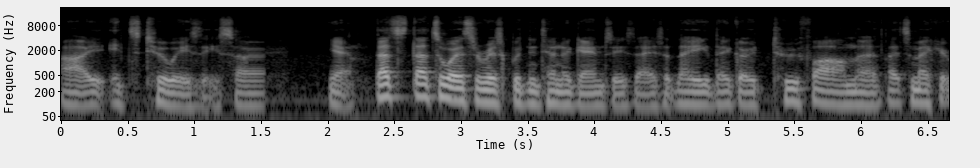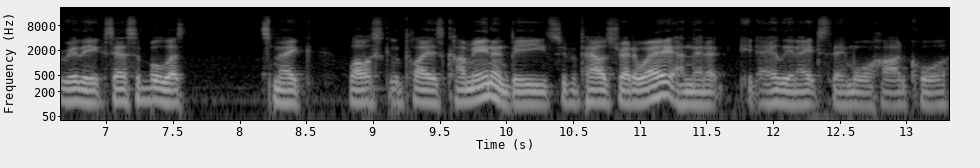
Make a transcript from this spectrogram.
Uh, it's too easy. So yeah, that's that's always the risk with Nintendo games these days that they they go too far on the let's make it really accessible. Let's let's make lower skilled players come in and be superpowered straight away, and then it, it alienates their more hardcore,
